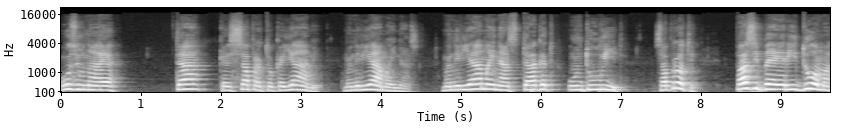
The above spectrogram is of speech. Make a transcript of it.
Uzrunāja tā, ka es sapratu, ka Jāni, man ir jāmainās. Man ir jāmainās tagad un tūlīt. Saproti? Pazibēja arī doma,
